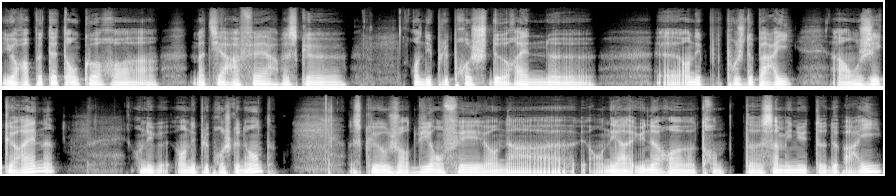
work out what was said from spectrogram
Il y aura peut-être encore euh, matière à faire parce que on est plus proche de Rennes, euh, euh, on est plus proche de Paris à Angers que Rennes. On est, on est plus proche que Nantes. Parce qu'aujourd'hui, on fait, on a, on est à 1h35 minutes de Paris.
